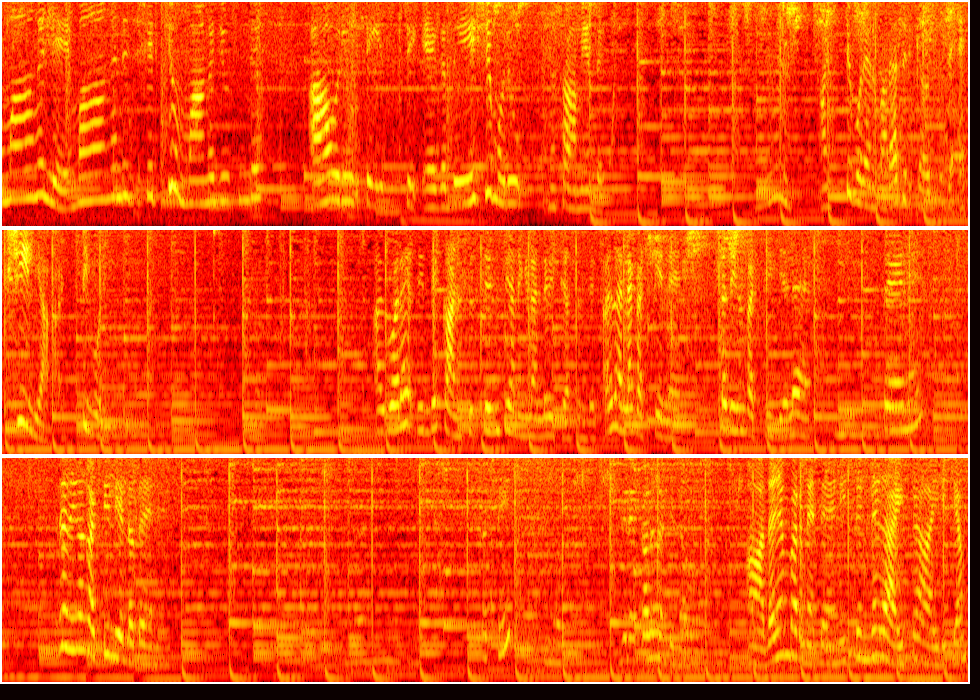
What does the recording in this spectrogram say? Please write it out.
മാങ്ങല്ലേ? മാങ്ങന്റെ ശരിക്കും മാങ്ങ ജ്യൂസിന്റെ ആ ഒരു ടേസ്റ്റ് ഏകദേശം ഒരു സാമ്യമുണ്ട്. അടിപൊളിയാണ്. പറയാതിരിക്കുക രക്ഷയില്ല. അടിപൊളി. അതുപോലെ ഇതിന്റെ കൺസിസ്റ്റൻസി ആണെങ്കിൽ നല്ല വ്യത്യാസമുണ്ട്. അത് നല്ല കട്ടിയല്ലേ? ഇതധികം കട്ടിയില്ല അല്ലേ? തേന്? ഇതധികം കട്ടിയില്ലല്ലോ തേന്? കട്ടി? ഇതിനേക്കാൾ കട്ടിണ്ടാവും ആ അതാ ഞാൻ പറഞ്ഞത് തേനീച്ചന്റെതായിട്ടായിരിക്കാം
